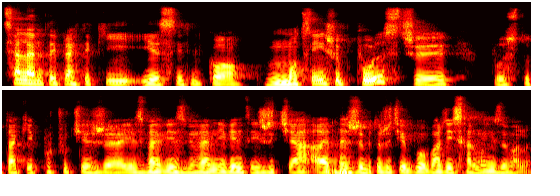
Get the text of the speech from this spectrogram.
Celem tej praktyki jest nie tylko mocniejszy puls, czy po prostu takie poczucie, że jest we, jest we mnie więcej życia, ale też, żeby to życie było bardziej zharmonizowane.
